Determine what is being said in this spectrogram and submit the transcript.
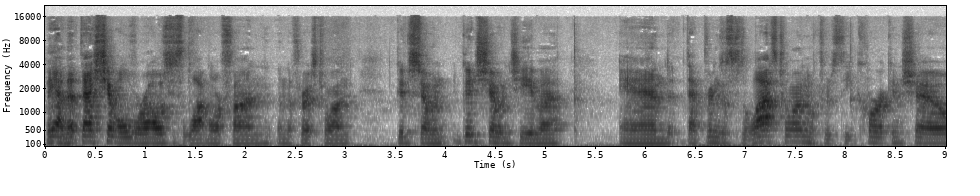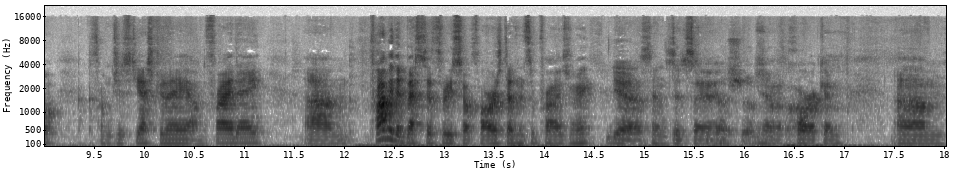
but yeah, that that show overall was just a lot more fun than the first one. Good show, in, good show in Chiba, and that brings us to the last one, which was the Korakuen show from just yesterday on Friday. Um, probably the best of three so far. It doesn't surprise me yeah, since it's it's, a show you so know a. Korakuen. Um,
